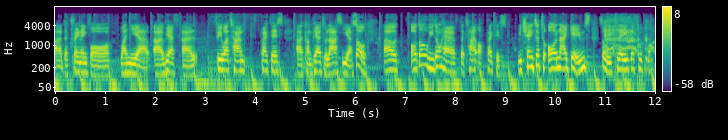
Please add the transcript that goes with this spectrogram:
uh, the training for one year. Uh, we have uh, fewer time practice uh, compared to last year. So, uh, although we don't have the time of practice, we changed it to online games. So we play the football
